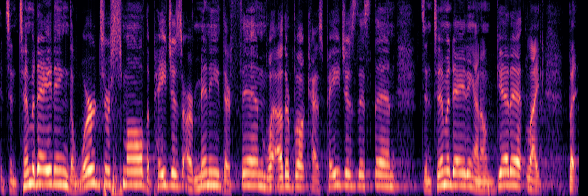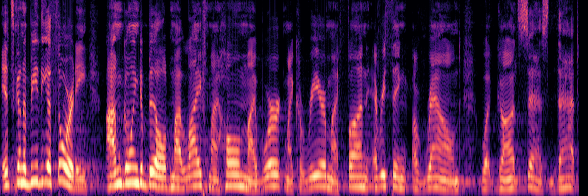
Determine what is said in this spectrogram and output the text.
it's intimidating. The words are small. The pages are many. They're thin. What other book has pages this thin? It's intimidating. I don't get it. Like, but it's going to be the authority. I'm going to build my life, my home, my work, my career, my fun, everything around what God says. That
